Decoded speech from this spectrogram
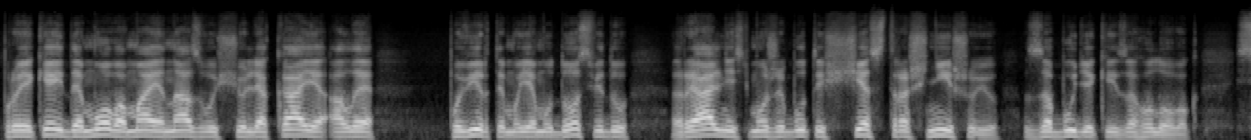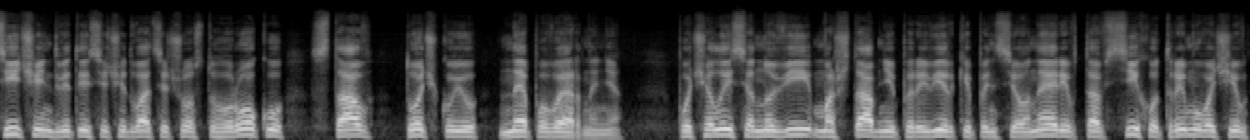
про яке йде мова, має назву, що лякає, але повірте моєму досвіду, реальність може бути ще страшнішою за будь-який заголовок. Січень 2026 року став точкою неповернення. Почалися нові масштабні перевірки пенсіонерів та всіх отримувачів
